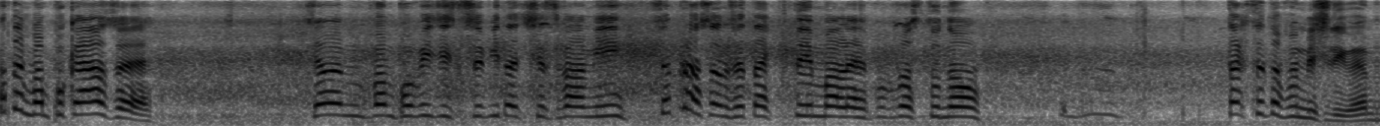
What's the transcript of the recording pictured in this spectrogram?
potem wam pokażę. Chciałem wam powiedzieć, przywitać się z wami. Przepraszam, że tak w tym, ale po prostu no tak sobie to wymyśliłem.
